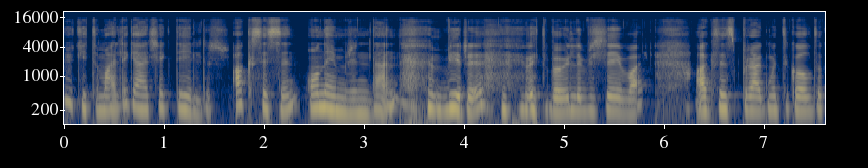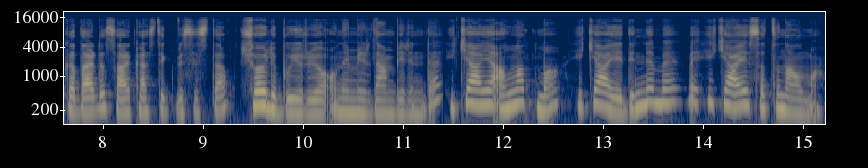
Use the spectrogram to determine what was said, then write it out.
büyük ihtimalle gerçek değildir. Akses'in 10 emrinden biri, evet böyle bir şey var. Akses pragmatik olduğu kadar da sarkastik bir sistem. Şöyle buyuruyor 10 emirden birinde. Hikaye anlatma, hikaye dinleme ve hikaye satın alma.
